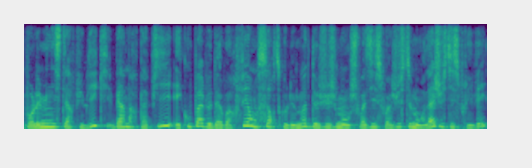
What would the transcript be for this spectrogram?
Pour le ministère public, Bernard Tapie est coupable d'avoir fait en sorte que le mode de jugement choisi soit justement la justice privée,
